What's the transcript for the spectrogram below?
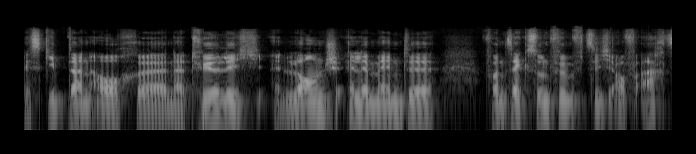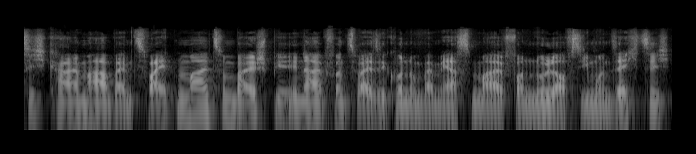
Es gibt dann auch äh, natürlich Launch-Elemente von 56 auf 80 km/h beim zweiten Mal zum Beispiel innerhalb von zwei Sekunden und beim ersten Mal von 0 auf 67.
